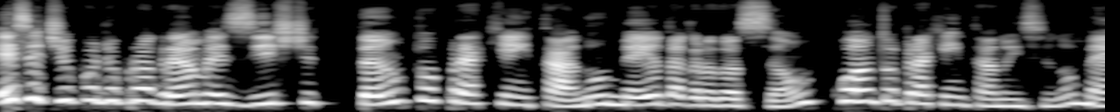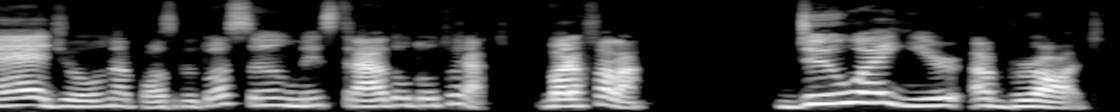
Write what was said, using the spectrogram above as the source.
Esse tipo de programa existe tanto para quem está no meio da graduação, quanto para quem está no ensino médio ou na pós-graduação, mestrado ou doutorado. Bora falar. Do a year abroad.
